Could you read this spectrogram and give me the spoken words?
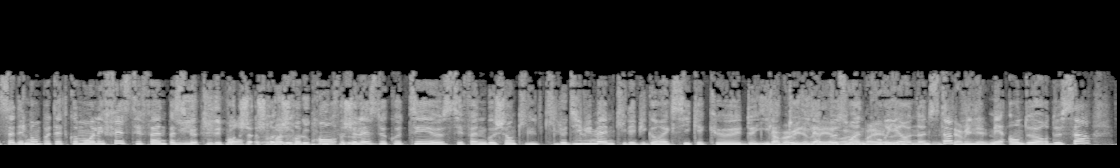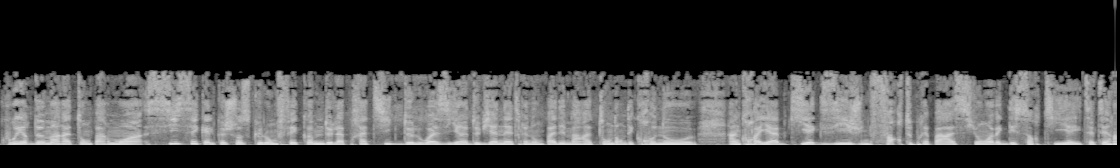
ça dépend peut-être comment elle est faite Stéphane parce Oui, que tout dépend. bon, je, je- Moi, je le- le reprends couple- je laisse de côté euh, Stéphane Beauchamp qui, qui le dit lui-même qu'il est bigorexique et que de- il a Ah bah tout- il a besoin de courir non-stop mais en dehors de ça courir deux marathons par mois si c'est quelque chose que l'on fait comme de la pratique de loisir et de bien-être et non pas des marathons dans des chronos euh, incroyables qui exigent une forte préparation avec des sorties etc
